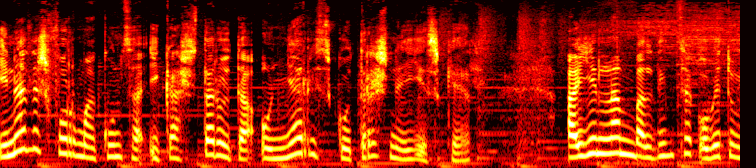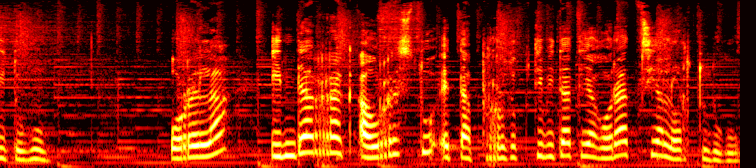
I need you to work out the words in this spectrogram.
Inades formakuntza ikastaro eta oinarrizko tresnei esker, haien lan baldintzak hobetu ditugu. Horrela, indarrak aurreztu eta produktibitatea goratzia lortu dugu.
